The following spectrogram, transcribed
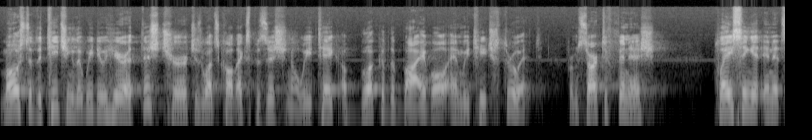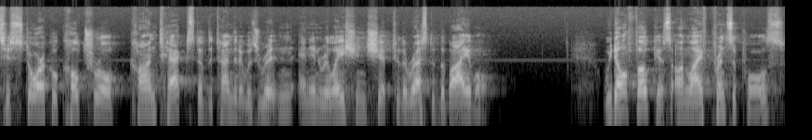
Most of the teaching that we do here at this church is what's called expositional. We take a book of the Bible and we teach through it from start to finish placing it in its historical, cultural context of the time that it was written and in relationship to the rest of the Bible. We don't focus on life principles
